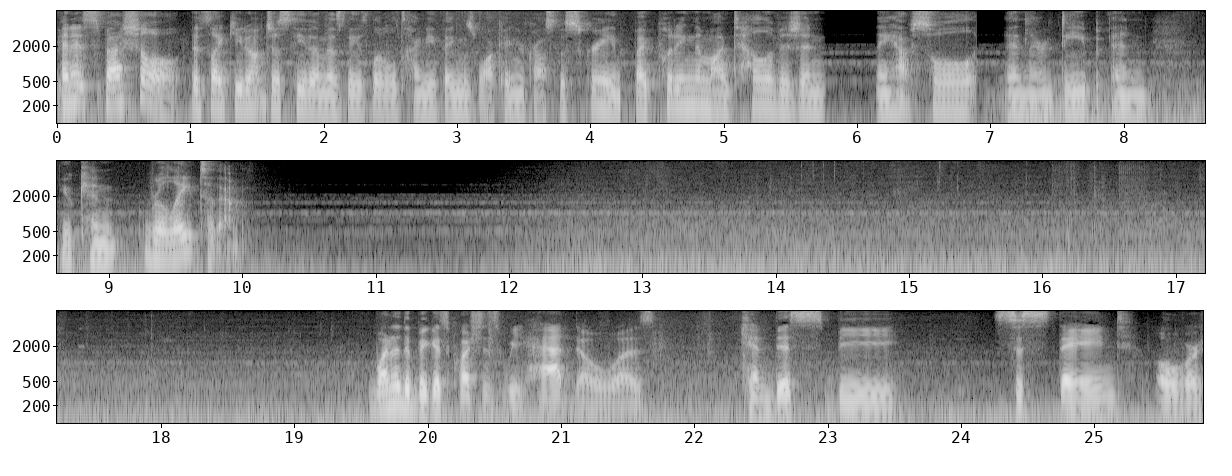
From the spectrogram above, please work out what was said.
And it's special. It's like you don't just see them as these little tiny things walking across the screen. By putting them on television, they have soul and they're deep and you can relate to them. One of the biggest questions we had though was, can this be sustained over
